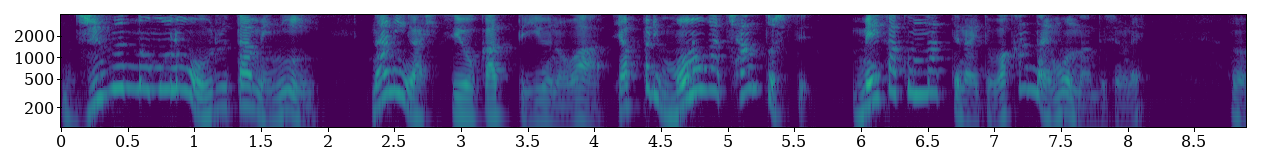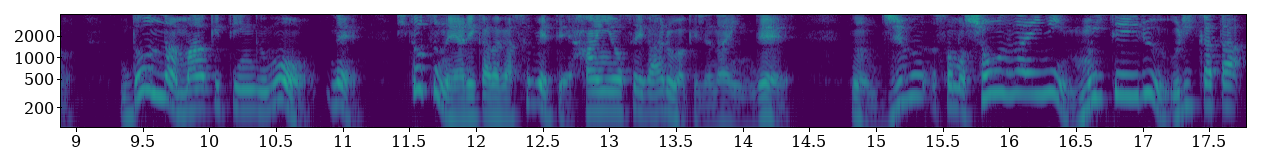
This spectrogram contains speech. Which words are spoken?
自分のものを売るために何が必要かっていうのはやっぱりものがちゃんとして明確になってないと分かんないもんなんですよね。うん、どんなマーケティングもね一つのやり方が全て汎用性があるわけじゃないんで、うん、自分その商材に向いている売り方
